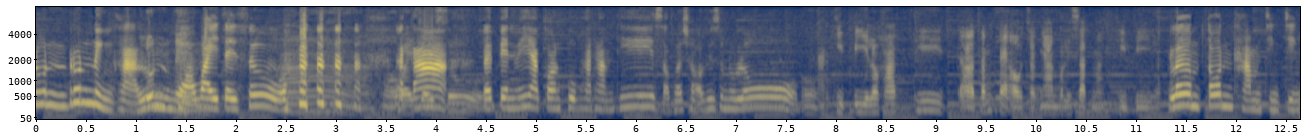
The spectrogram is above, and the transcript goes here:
รุ่นรุ่นหนึ่งค่ะ รุ่นรุ่นหนึ่ง หัวไวใจสู้ อ่าหัวแล้วไวก็ ใจสู้ไปเป็นวิทยากรครูพาธรรมที่สพชพิษณุโลก โอ้กี่ปีแล้วครับที่อ่าตั้งแต่ออกจากงานบริษัทมากี่ปีครับเริ่มต้นทำจริง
